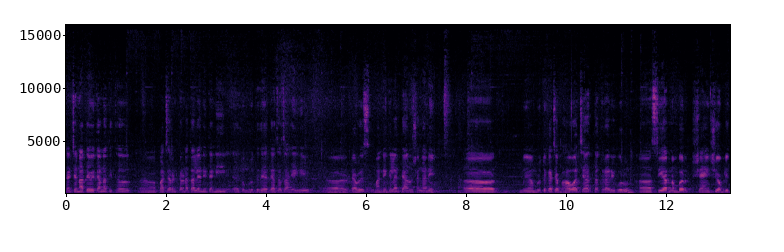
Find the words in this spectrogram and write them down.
त्यांच्या नातेवाईकांना तिथं पाचारण करण्यात आल्याने त्यांनी तो मृतदेह त्याचाच आहे हे त्यावेळेस मान्य केलं आणि त्या अनुषंगाने मृतकाच्या भावाच्या तक्रारीवरून सी आर नंबर शहाऐंशी ऑब्लिक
